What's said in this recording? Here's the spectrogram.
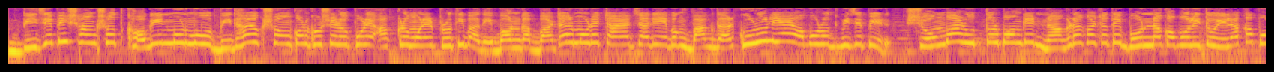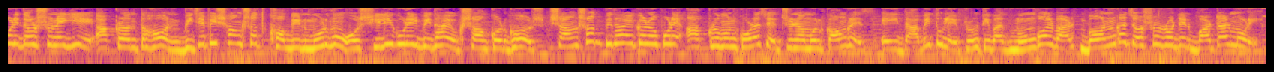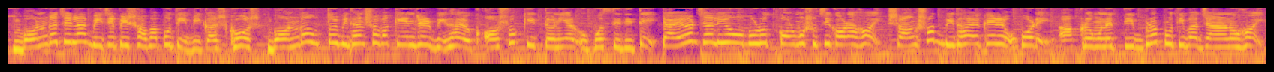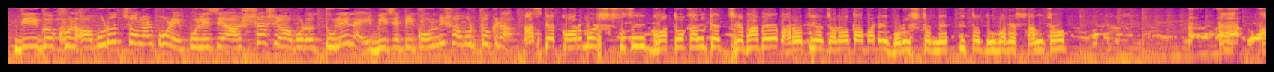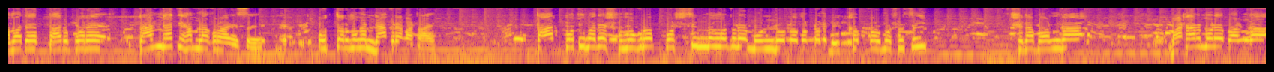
BJP সাংসদ খগেন মুর্মু ও বিধায়ক শঙ্কর ঘোষের ওপরে আক্রমণের প্রতিবাদে বনগা বাটার মোড়ে টায়ার জ্বালিয়ে এবং বাগদার কুরুলিয়ায় অবরোধ বিজেপির। সোমবার উত্তরবঙ্গের নাগরাকাটাতে বন্যা কবলিত এলাকা পরিদর্শনে গিয়ে আক্রান্ত হন বিজেপি সাংসদ খগেন মুর্মু ও শিলিগুড়ির বিধায়ক শঙ্কর ঘোষ। সাংসদ বিধায়কের ওপরে আক্রমণ করেছে তৃণমূল কংগ্রেস। এই দাবি তুলে প্রতিবাদ মঙ্গলবার বনগা যশোর রোডের বাটার মোড়ে। বনগা জেলা বিজেপি সভাপতি বিকাশ ঘোষ বনগা উত্তর বিধানসভা কেন্দ্রের বিধায়ক অশোক কীর্তনিয়ার উপস্থিতিতে টায়ার জ্বালিয়ে অবরোধ কর্মসূচি করা হয়। সাংসদ বিধায়কের উপরে আক্রমণের তীব্র প্রতিবাদ জানানো হয়। দীর্ঘক্ষণ অবরোধ চলার পরে পুলিশে আশ্বাসে অবরোধ তুলে নেয় বিজেপি কর্মী সমর্থকরা। আজকে কর্মসূচি গতকালকে যেভাবে ভারতীয় জনতা পার্টির বরিষ্ঠ নেতৃত্ব দুবারের সাংসদ, আমাদের তার উপরে প্রাণঘাতী হামলা করা হয়েছে। উত্তরবঙ্গের নাগরাকাটায় তার প্রতিবাদে সমগ্র পশ্চিমবঙ্গ জুড়ে মণ্ডল মণ্ডলে বিক্ষোভ কর্মসূচি। সেটা বনগা বাটার মোড়ে বনগা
